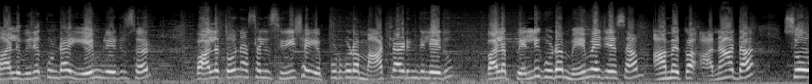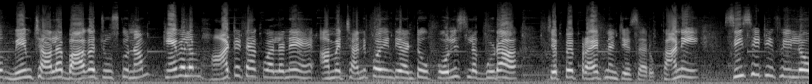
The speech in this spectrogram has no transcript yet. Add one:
వాళ్ళు వినకుండా ఏం లేదు సార్. వాళ్ళతో అసలు శిరీష ఎప్పుడు కూడా మాట్లాడింది లేదు. వాళ్ళ పెళ్ళి కూడా మేమే చేసాం ఆమె ఒక అనాథ సో మేము చాలా బాగా చూసుకున్నాం. కేవలం హార్ట్ అటాక్ వల్లనే ఆమె చనిపోయింది అంటూ పోలీసులకు కూడా చెప్పే ప్రయత్నం చేశారు. కానీ సీసీటీవీలో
